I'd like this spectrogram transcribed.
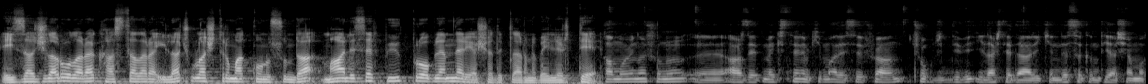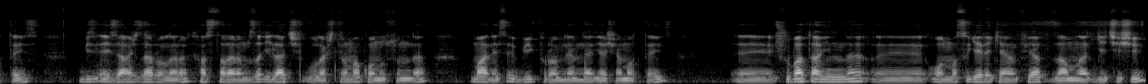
eczacılar olarak hastalara ilaç ulaştırmak konusunda maalesef büyük problemler yaşadıklarını belirtti. Kamuoyuna şunu e, arz etmek isterim ki maalesef şu an çok ciddi bir ilaç tedarikinde sıkıntı yaşamaktayız. Biz eczacılar olarak hastalarımıza ilaç ulaştırma konusunda maalesef büyük problemler yaşamaktayız. Şubat ayında olması gereken fiyat zamlar geçişi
